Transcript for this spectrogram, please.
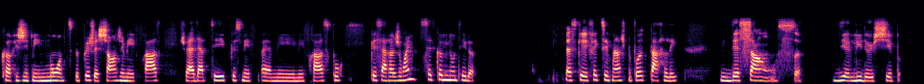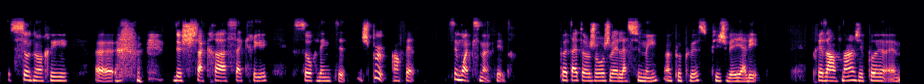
corriger mes mots un petit peu plus, je vais changer mes phrases, je vais adapter plus mes, euh, mes, mes phrases pour que ça rejoigne cette communauté-là. Parce qu'effectivement, je ne peux pas parler d'essence, de leadership sonoré, euh, de chakra sacré sur LinkedIn. Je peux, en fait. C'est moi qui filtre. Peut-être un jour, je vais l'assumer un peu plus, puis je vais y aller. Présentement, j'ai pas, euh,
